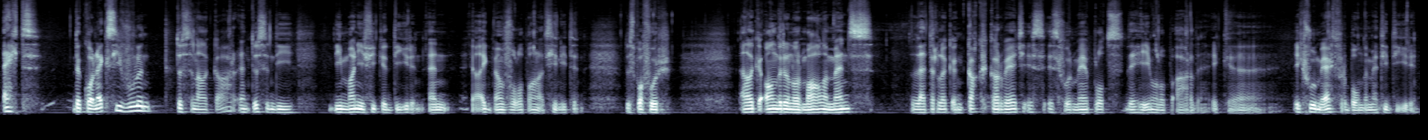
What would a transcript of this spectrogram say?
echt de connectie voelen tussen elkaar en tussen die, die magnifieke dieren. En ja, ik ben volop aan het genieten. Dus wat voor elke andere normale mens letterlijk een kakkarweitje is, is voor mij plots de hemel op aarde. Ik, uh, ik voel me echt verbonden met die dieren.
